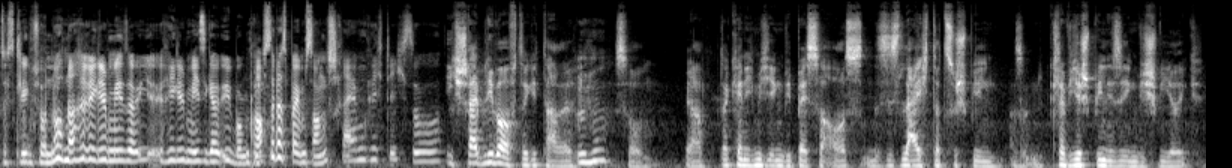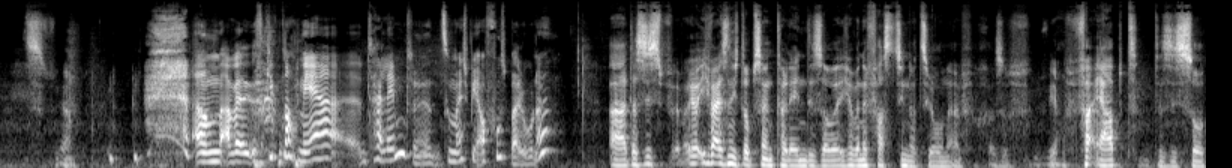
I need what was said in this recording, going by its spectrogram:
das klingt schon noch nach regelmäßiger, regelmäßiger Übung. Brauchst du das beim Songschreiben richtig so? Ich schreibe lieber auf der Gitarre. Mhm. So, ja, da kenne ich mich irgendwie besser aus und es ist leichter zu spielen. Also ein Klavierspielen ist irgendwie schwierig. Das, ja. Ähm, aber es gibt noch mehr äh, Talente, zum Beispiel auch Fußball, oder? Äh, das ist, ich weiß nicht, ob es ein Talent ist, aber ich habe eine Faszination einfach. Also ja, vererbt. Das ist so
